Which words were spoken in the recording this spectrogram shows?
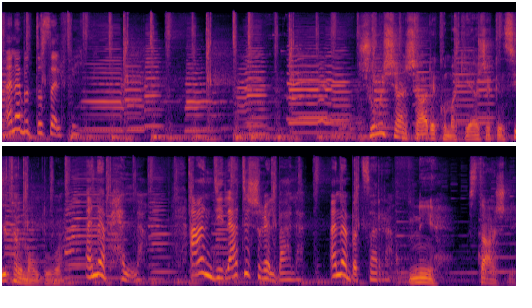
أنا بتصل فيه. شو مشان شعرك ومكياجك؟ نسيت هالموضوع. أنا بحلها. عندي لا تشغل بالك. أنا بتصرف. منيح. استعجلي.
